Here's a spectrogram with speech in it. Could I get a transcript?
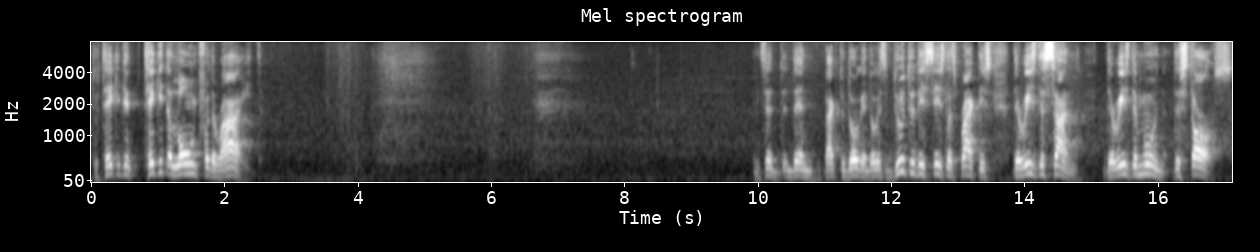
to take it, take it along for the ride. And said, and then back to Dogen. Dogen said, due to this ceaseless practice, there is the sun, there is the moon, the stars.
